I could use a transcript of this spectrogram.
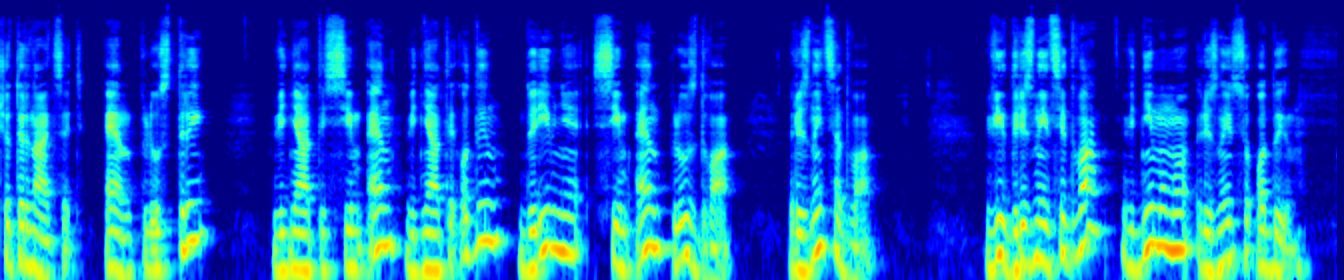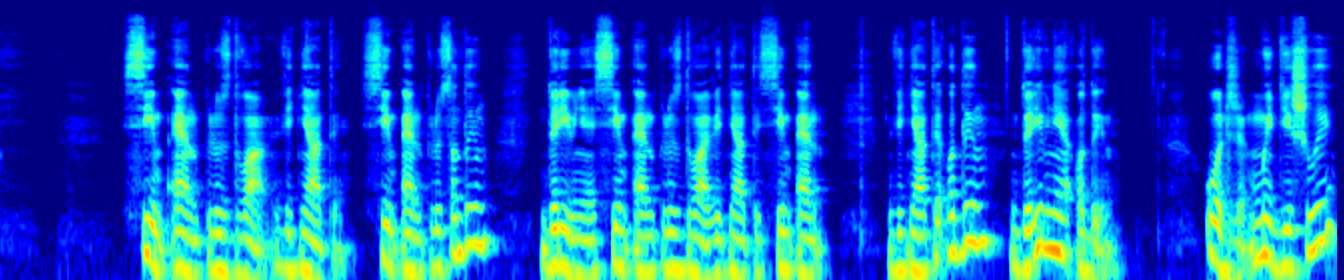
14n плюс 3 відняти 7n відняти 1 дорівнює 7n плюс 2. Різниця 2. Від різниці 2 віднімемо різницю 1. 7n плюс 2 відняти 7n плюс 1 дорівнює 7n плюс 2 відняти 7n відняти 1 дорівнює 1. Отже, ми дійшли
